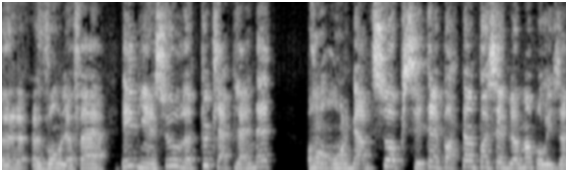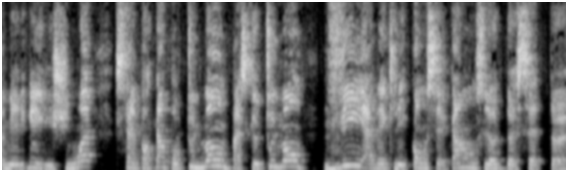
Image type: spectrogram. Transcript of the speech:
euh, vont le faire. Et bien sûr, là, toute la planète, on, on regarde ça, puis c'est important, pas simplement pour les Américains et les Chinois, c'est important pour tout le monde parce que tout le monde vit avec les conséquences là, de cette euh,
